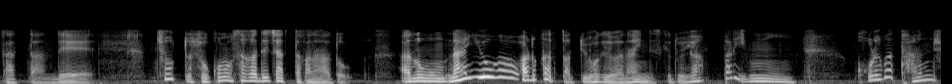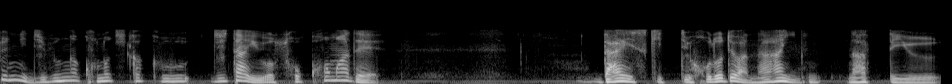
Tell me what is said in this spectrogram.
だったんで、ちょっとそこの差が出ちゃったかなと。あの、内容が悪かったっていうわけではないんですけど、やっぱり、うん、これは単純に自分がこの企画自体をそこまで大好きっていうほどではないなっていう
